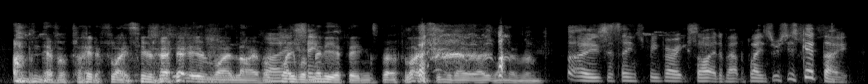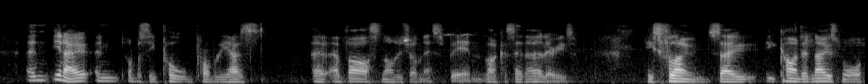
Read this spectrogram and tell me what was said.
I've never played a flight simulator in my life. I've played with seem- many things, but a flight simulator ain't one of them. Oh, he just seems to be very excited about the planes, which is good though. And you know, and obviously Paul probably has a, a vast knowledge on this. Being like I said earlier, he's he's flown, so he kind of knows more.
